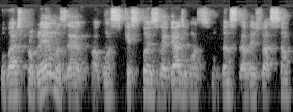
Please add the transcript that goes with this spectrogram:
por vários problemas, né, algumas questões legais, algumas mudanças da legislação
